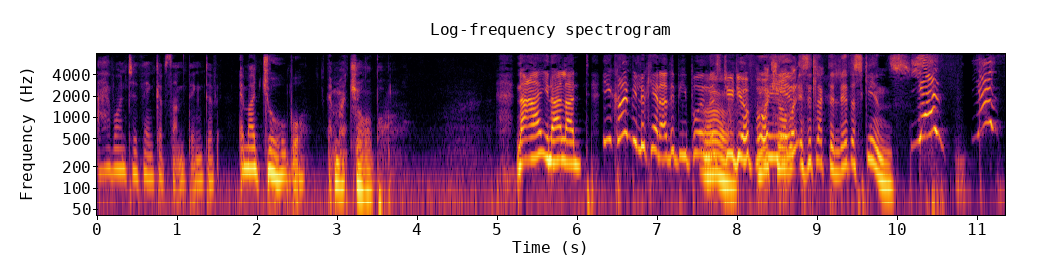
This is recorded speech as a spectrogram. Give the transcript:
I want to think of something different. Emajobo. Majobo. Nah, you know, allowed. You can't be looking at other people in the studio for hints. Is it like the leather skins? Yes, yes,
